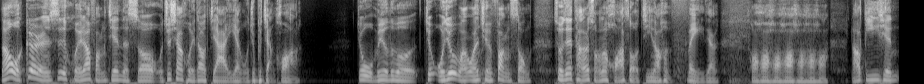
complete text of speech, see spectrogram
然后我个人是回到房间的时候，我就像回到家一样，我就不讲话了，就我没有那么就我就完完全放松，所以我就躺在床上划手机，然后很废这样，划划划划划划划。然后第一天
